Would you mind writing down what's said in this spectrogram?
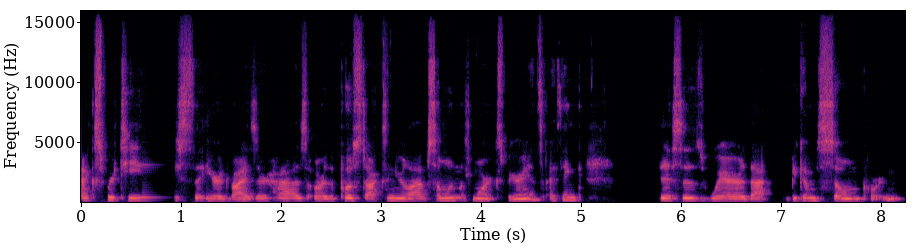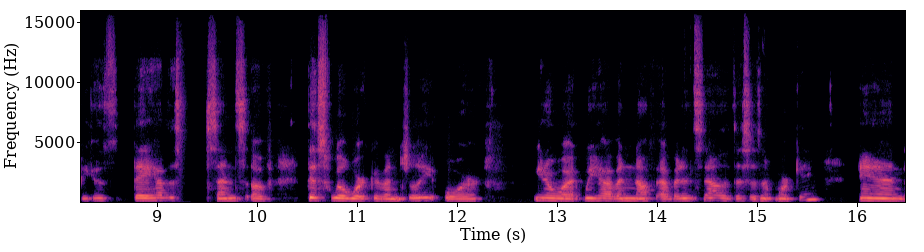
expertise that your advisor has or the postdocs in your lab, someone with more experience, I think this is where that becomes so important because they have this sense of this will work eventually or you know what? We have enough evidence now that this isn't working. And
